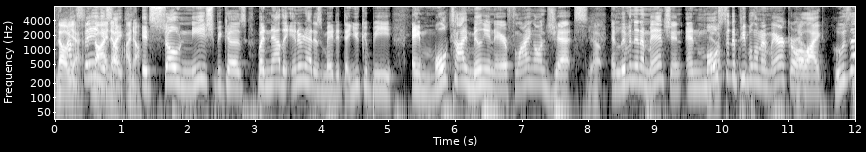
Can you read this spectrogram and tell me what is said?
No, I'm yeah, saying no, I it's know, like I know. it's so niche because, but now the internet has made it that you could be a multi-millionaire flying on jets Yep. and living in a mansion, and most of the people in America are Yep. like, "Who's that?"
